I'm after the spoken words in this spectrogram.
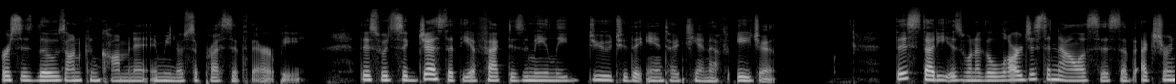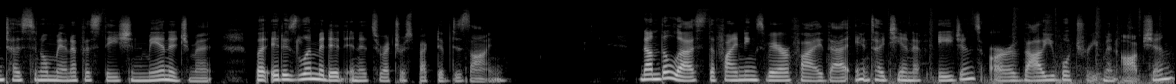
versus those on concomitant immunosuppressive therapy. This would suggest that the effect is mainly due to the anti TNF agent. This study is one of the largest analysis of extraintestinal manifestation management, but it is limited in its retrospective design. Nonetheless, the findings verify that anti TNF agents are a valuable treatment option.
